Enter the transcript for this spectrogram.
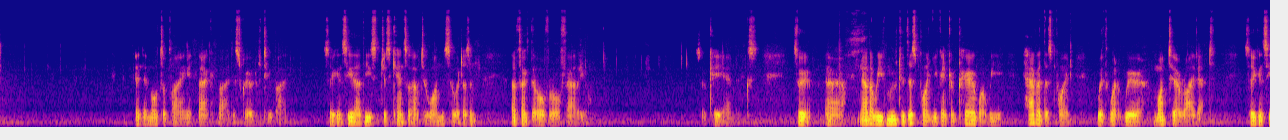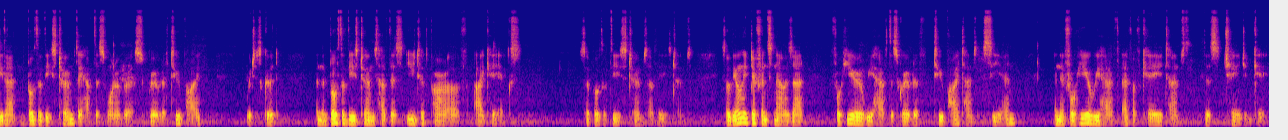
and then multiplying it back by the square root of 2 pi. So you can see that these just cancel out to 1 so it doesn't affect the overall value. So knx. So uh, now that we've moved to this point, you can compare what we have at this point with what we want to arrive at. So you can see that both of these terms, they have this 1 over square root of 2 pi, which is good. And then both of these terms have this e to the power of ikx. So both of these terms have these terms. So the only difference now is that for here we have the square root of 2 pi times cn, and then for here we have f of k times this change in k.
